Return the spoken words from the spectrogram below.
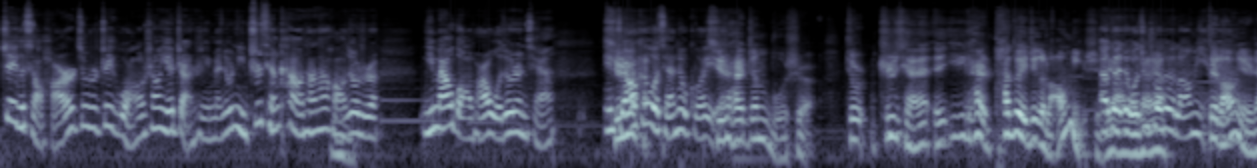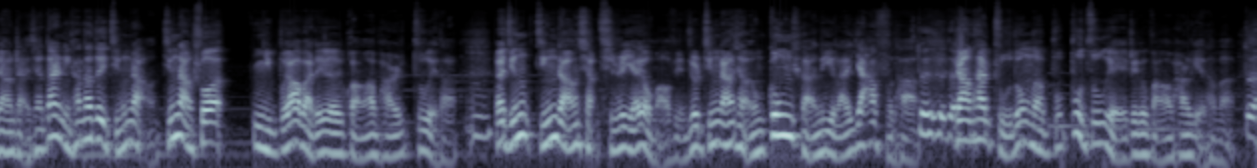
这个小孩儿就是这个广告商也展示一面，就是你之前看到他，他好像就是、你买我广告牌我就认钱，你只要给我钱就可以。其实还真不是，就是之前呃一开始他对这个老米是这啊，对对，我就说对老米，对老米是这样展现，但是你看他对警长，警长说你不要把这个广告牌租给他，嗯，那警警长想其实也有毛病，就是警长想用公权力来压服他，对对对。让他主动的不不租给这个广告牌给他们，对，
